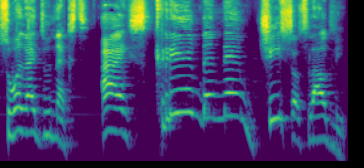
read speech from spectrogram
So what did I do next? I screamed the name Jesus loudly.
